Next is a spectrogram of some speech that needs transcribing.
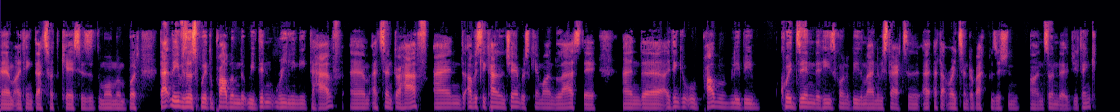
Um, I think that's what the case is at the moment. But that leaves us with the problem that we didn't really need to have um, at centre half, and obviously, Calvin Chambers came on the last day, and uh, I think it will probably be quids in that he's going to be the man who starts at, at that right centre back position on Sunday. Do you think?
